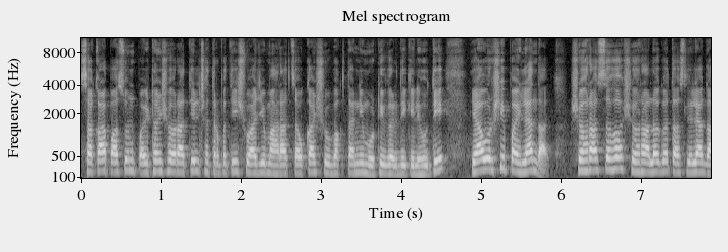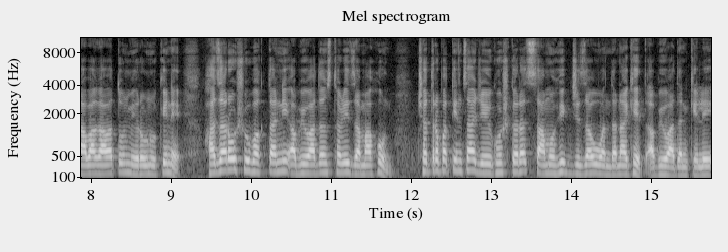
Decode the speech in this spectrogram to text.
सकाळपासून पैठण शहरातील छत्रपती शिवाजी महाराज चौकात शिवभक्तांनी मोठी गर्दी केली होती. यावर्षी पहिल्यांदाच शहरासह शहरालगत असलेल्या गावागावातून मिरवणुकीने हजारो शिवभक्तांनी अभिवादनस्थळी जमा होऊन छत्रपतींचा जयघोष करत सामूहिक जिजाऊ वंदना घेत अभिवादन केले.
